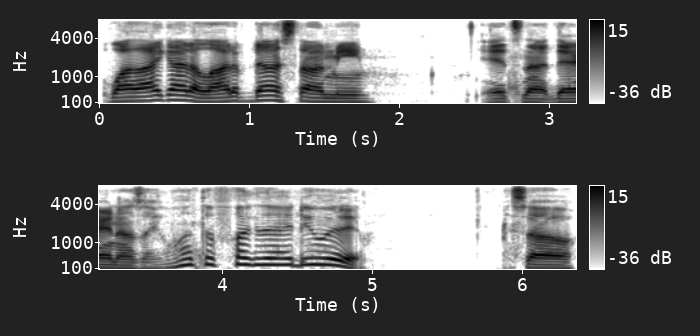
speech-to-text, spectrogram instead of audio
While I got a lot of dust on me, it's not there, and I was like, what the fuck did I do with it? So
